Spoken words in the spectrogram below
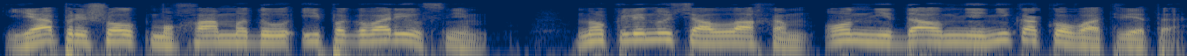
Я пришел к Мухаммаду и поговорил с ним, но, клянусь Аллахом, он не дал мне никакого ответа.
